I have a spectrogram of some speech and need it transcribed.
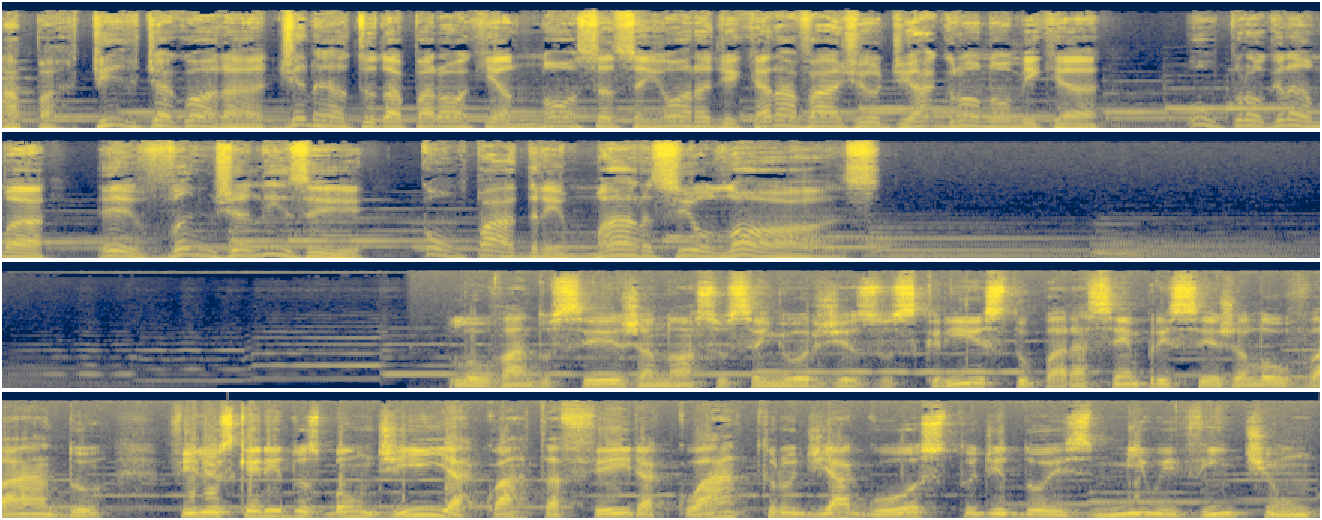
A partir de agora, direto da paróquia Nossa Senhora de Caravaggio de Agronômica, o programa Evangelize com Padre Márcio Loz. Louvado seja nosso Senhor Jesus Cristo, para sempre seja louvado. Filhos queridos, bom dia! Quarta-feira, 4 de agosto de 2021.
